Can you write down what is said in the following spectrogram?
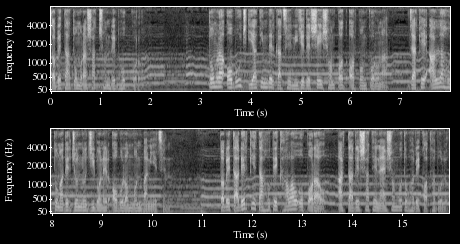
তবে তা তোমরা স্বাচ্ছন্দ্যে ভোগ করো। তোমরা অবুজ ইয়াতিমদের কাছে নিজেদের সেই সম্পদ অর্পণ করো না যাকে আল্লাহ তোমাদের জন্য জীবনের অবলম্বন বানিয়েছেন। তবে তাদেরকে তা হতে খাওয়াও ও পড়াও, আর তাদের সাথে ন্যায়সঙ্গতভাবে কথা বলো।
